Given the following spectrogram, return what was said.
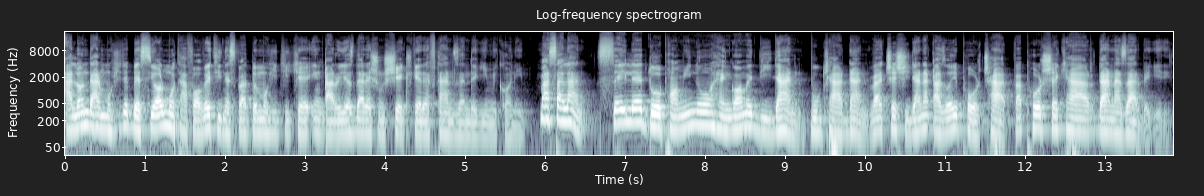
الان در محیط بسیار متفاوتی نسبت به محیطی که این قرایز درشون شکل گرفتن زندگی می‌کنیم مثلا سیل دوپامین و هنگام دیدن، بو کردن و چشیدن غذای پرچرب و پرشکر در نظر بگیرید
